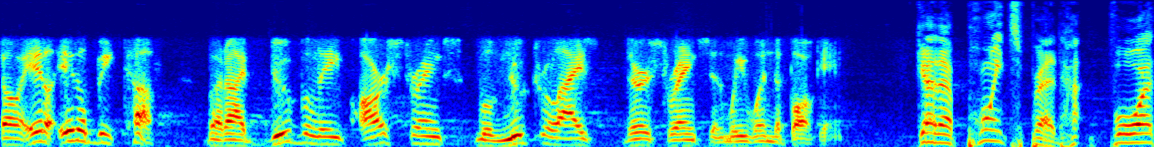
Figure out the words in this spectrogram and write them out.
So it'll, it'll be tough. But I do believe our strengths will neutralize their strengths and we win the ball game. Got a point spread four,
